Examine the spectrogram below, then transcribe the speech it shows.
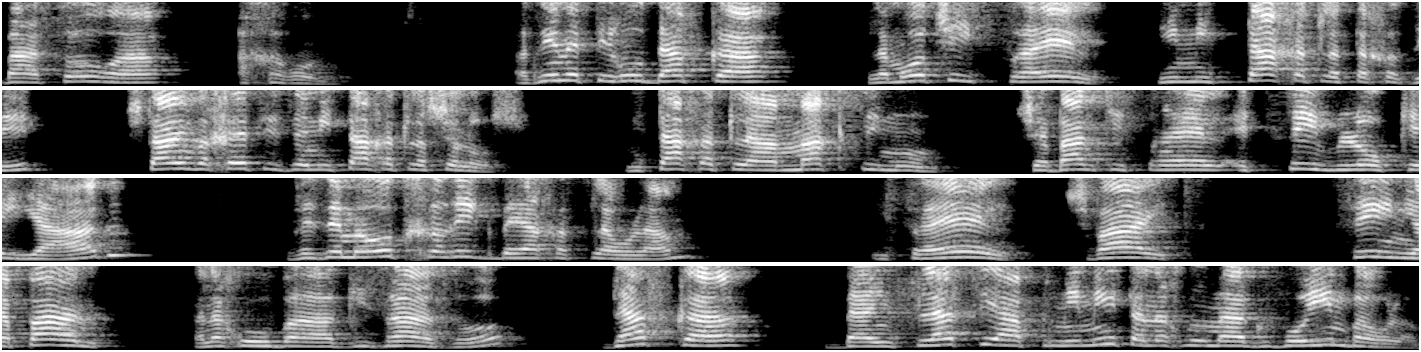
בעשור האחרון. אז הנה תראו דווקא למרות שישראל היא מתחת לתחזית, שתיים וחצי זה מתחת לשלוש, מתחת למקסימום שבנק ישראל הציב לו כיעד, וזה מאוד חריג ביחס לעולם. ישראל, שווייץ, סין, יפן, אנחנו בגזרה הזו, דווקא באינפלציה הפנימית אנחנו מהגבוהים בעולם,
